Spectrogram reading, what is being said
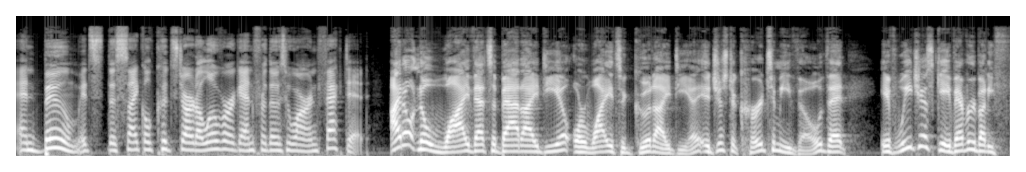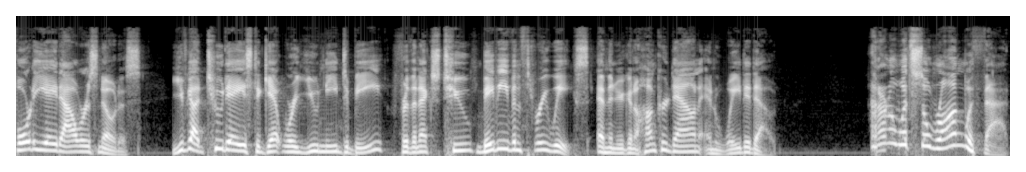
and boom, it's the cycle could start all over again for those who are infected. I don't know why that's a bad idea or why it's a good idea. It just occurred to me, though, that if we just gave everybody 48 hours notice, You've got two days to get where you need to be for the next two, maybe even three weeks, and then you're going to hunker down and wait it out. I don't know what's so wrong with that.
